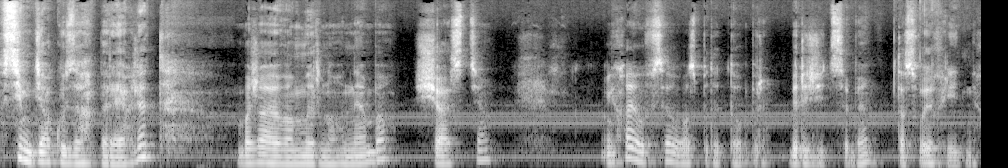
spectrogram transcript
Всім дякую за перегляд. Бажаю вам мирного неба, щастя. І хай все у вас буде добре. Бережіть себе та своїх рідних.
